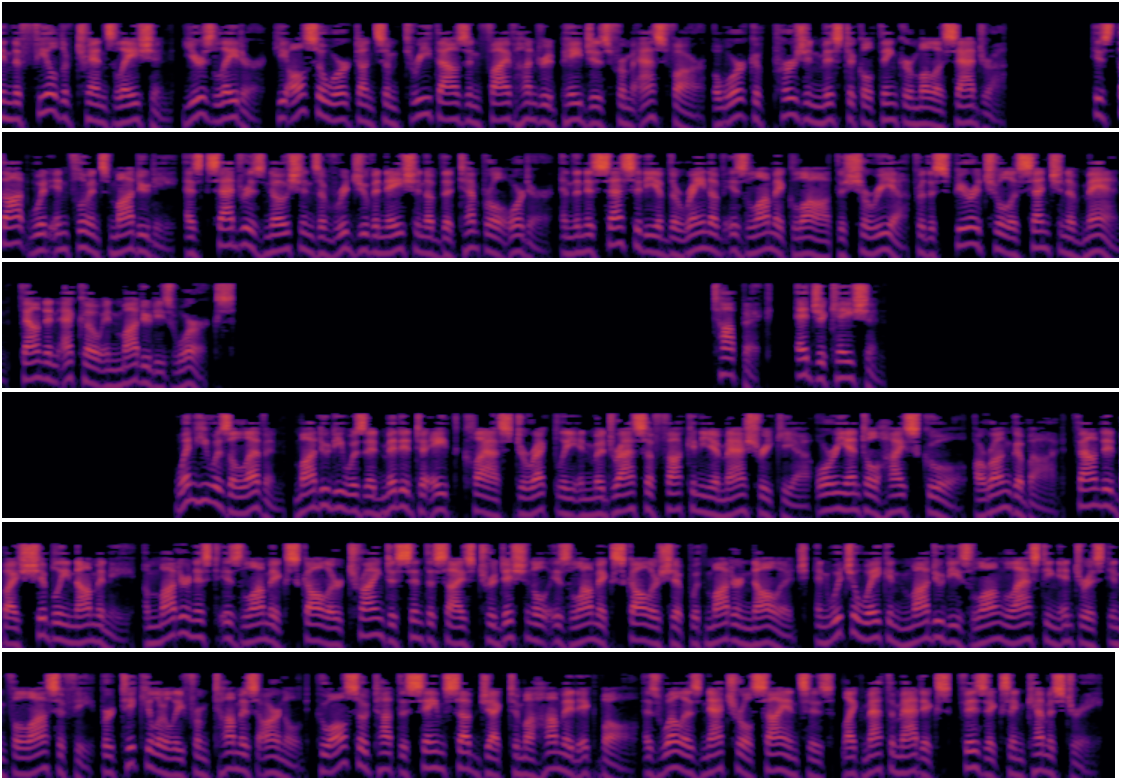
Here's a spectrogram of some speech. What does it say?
In the field of translation, years later, he also worked on some 3,500 pages from Asfar, a work of Persian mystical thinker Mullah Sadra. His thought would influence Maududi, as Sadra's notions of rejuvenation of the temporal order, and the necessity of the reign of Islamic law the Sharia for the spiritual ascension of man, found an echo in Maududi's works. Education When he was 11, Maududi was admitted to 8th class directly in Madrasa Fawqaniya Mashriqiya Oriental High School, Aurangabad, founded by Shibli Nomani, a modernist Islamic scholar trying to synthesize traditional Islamic scholarship with modern knowledge, and which awakened Maududi's long-lasting interest in philosophy particularly from Thomas Arnold, who also taught the same subject to Muhammad Iqbal as well as natural sciences, like mathematics, physics and chemistry.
